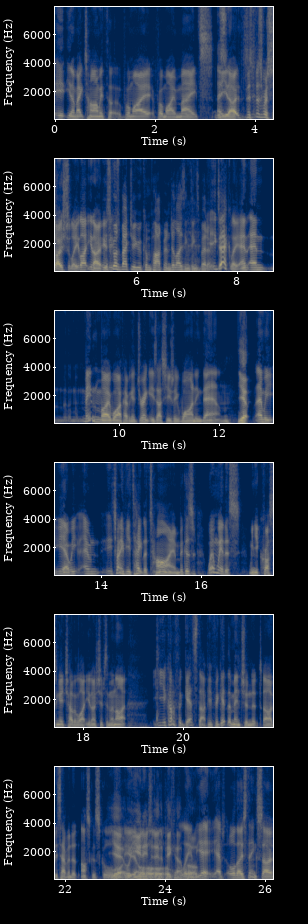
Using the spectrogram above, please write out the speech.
you know make time with uh, for my for my mates. uh, This- you know, just just for socially, like you know, This it- goes back to you compartmentalizing things better. exactly. And and me and my wife having a drink is us usually winding down, Yep. and we yeah we and it's funny if you take the time because when we're this when you're crossing each other like you know ships in the night. You kind of forget stuff. You forget to mention that uh, this happened at Oscar's school. Yeah, or you need to do the pickup, leave- or- Yeah, all those things. So,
